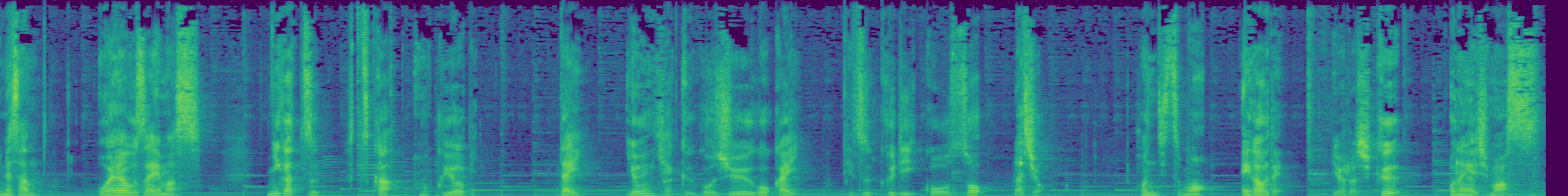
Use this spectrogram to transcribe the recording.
皆さんおはようございます。2月2日木曜日第455回手作り酵素ラジオ。本日も笑顔でよろしくお願いします。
